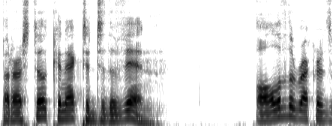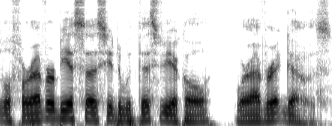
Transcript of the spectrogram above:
but are still connected to the VIN. All of the records will forever be associated with this vehicle wherever it goes.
